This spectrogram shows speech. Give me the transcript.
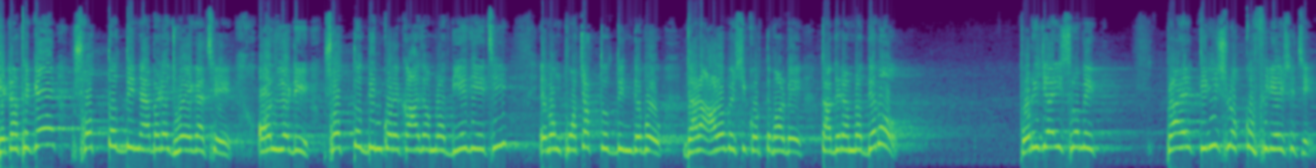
যেটা থেকে সত্তর দিন অ্যাভারেজ হয়ে গেছে। অলরেডি সত্তর দিন করে কাজ আমরা দিয়ে দিয়েছি এবং পঁচাত্তর দিন দেব। যারা আরও বেশি করতে পারবে, তাদের আমরা দেব। পরিযায়ী শ্রমিক প্রায় তিরিশ লক্ষ ফিরে এসেছে।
